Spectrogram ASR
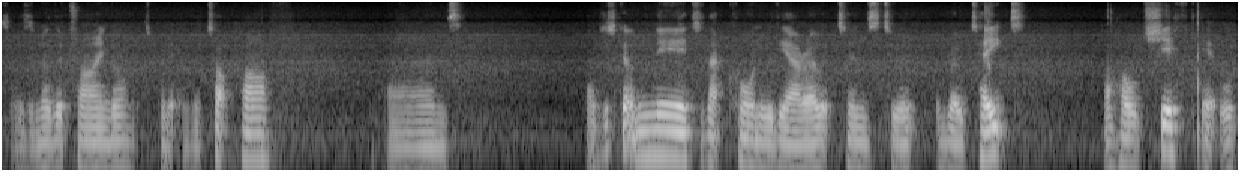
So there's another triangle. Let's put it in the top half. And I'll just go near to that corner with the arrow. It turns to a, a rotate. If I hold shift, it will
